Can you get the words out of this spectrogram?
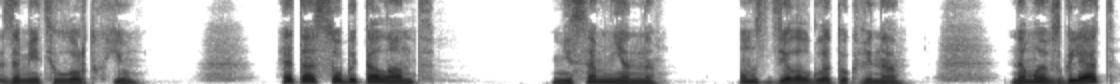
заметил лорд Хью. Это особый талант. Несомненно. Он сделал глоток вина. На мой взгляд,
